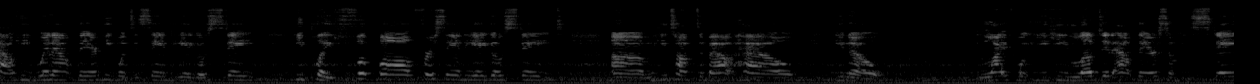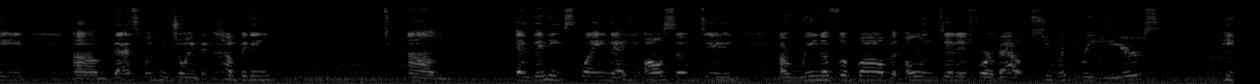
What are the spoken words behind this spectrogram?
how he went out there, he went to San Diego State, he played football for San Diego State. Um, he talked about how, you know, life he loved it out there, so he stayed. Um, that's when he joined the company. Um, and then he explained that he also did arena football, but only did it for about two or three years. He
